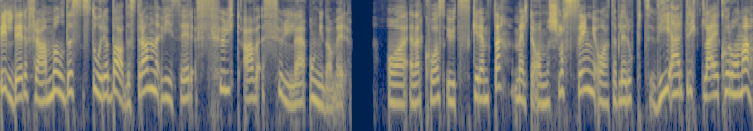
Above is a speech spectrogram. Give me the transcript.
Bilder fra Moldes store badestrand viser fullt av fulle ungdommer. Og NRKs Utskremte meldte om slåssing og at det ble ropt 'Vi er drittlei korona'.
